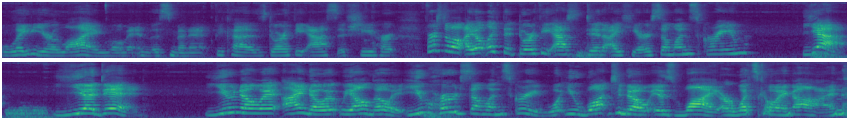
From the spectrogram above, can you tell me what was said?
lady you're lying moment in this minute because Dorothy asks if she heard. First of all, I don't like that Dorothy asked, "Did I hear someone scream?" Yeah, you did. You know it, I know it, we all know it. You heard someone scream. What you want to know is why or what's going on.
